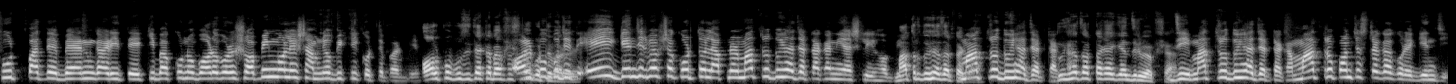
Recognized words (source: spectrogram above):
ফুটপাতে ভ্যান গাড়িতে কিংবা কোনো বড় বড় শপিং মলের সামনেও বিক্রি করতে পারবে। অল্প পুঁজিতে একটা ব্যবসা শুরু অল্প পুঁজিতে। এই গেঞ্জির ব্যবসা করতে হলে আপনার মাত্র দুই হাজার টাকা নিয়ে আসলেই হবে। মাত্র দুই হাজার টাকা? মাত্র দুই হাজার টাকা। দুই হাজার টাকায় গেঞ্জির ব্যবসা? জি মাত্র দুই হাজার টাকা। মাত্র পঞ্চাশ টাকা করে গেঞ্জি।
